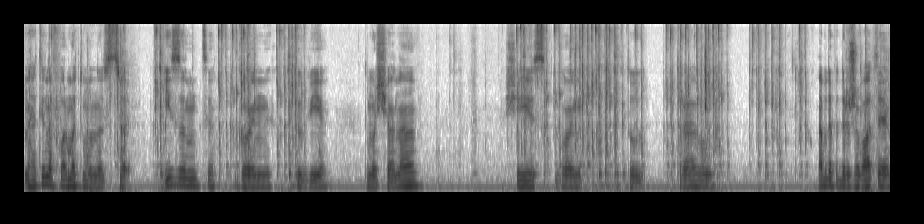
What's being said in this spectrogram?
негативна форма, тому у нас це isn't going to be Тому що вона. She is going to travel. Вона буде подорожувати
